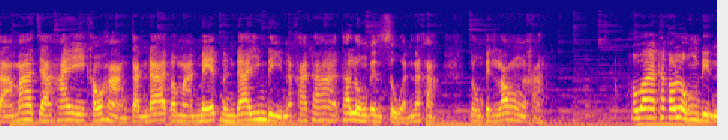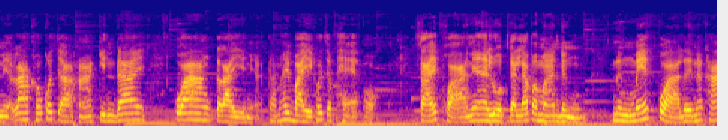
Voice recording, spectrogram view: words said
สามารถจะให้เขาห่างกันได้ประมาณเมตรหนึ่งได้ยิ่งดีนะคะ ถ้าถ้าลงเป็นสวนนะคะ ลงเป็นร่องอะคะ่ะ เพราะว่าถ้าเขาลงดินเนี่ยรากเขาก็จะหากินได้กว้างไกลเนี่ยทำให้ใบเขาจะแผ่ออก ซ้ายขวาเนี่ยรวมกันแล้วประมาณหนึ่งหนึ่งเมตรกว่าเลยนะคะ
